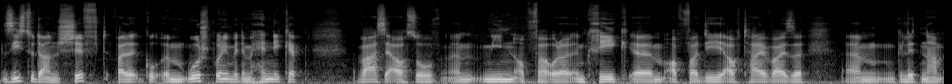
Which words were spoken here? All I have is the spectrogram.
siehst du da einen Shift? Weil ähm, ursprünglich mit dem Handicap war es ja auch so ähm, Minenopfer oder im Krieg ähm, Opfer, die auch teilweise ähm, gelitten haben.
